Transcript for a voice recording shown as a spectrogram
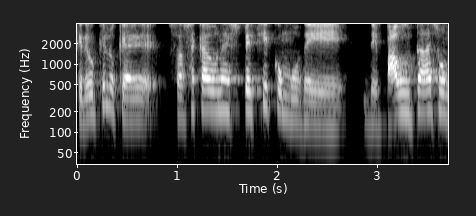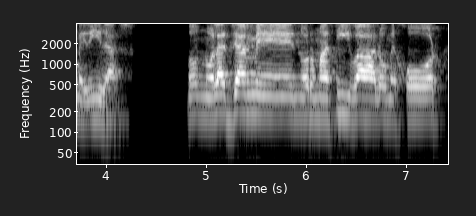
creo que lo que se ha sacado una especie como de, pautas o medidas. ¿no? no las llame normativa, a lo mejor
